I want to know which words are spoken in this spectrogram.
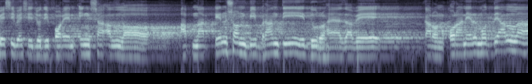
বেশি বেশি যদি পড়েন ইনশা আল্লাহ আপনার টেনশন, বিভ্রান্তি দূর হয়ে যাবে। কারণ কোরআনের মধ্যে আল্লাহ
